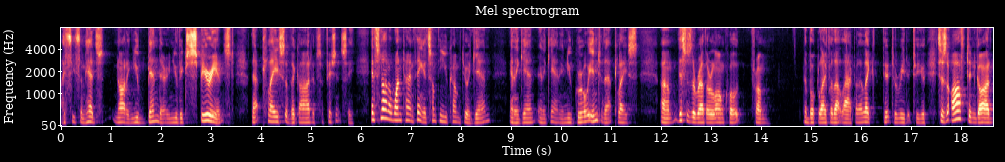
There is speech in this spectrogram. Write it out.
I see some heads nodding. You've been there and you've experienced that place of the God of sufficiency. It's not a one time thing, it's something you come to again and again and again, and you grow into that place. Um, this is a rather long quote from the book Life Without Lack, but I'd like to, to read it to you. It says, Often God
